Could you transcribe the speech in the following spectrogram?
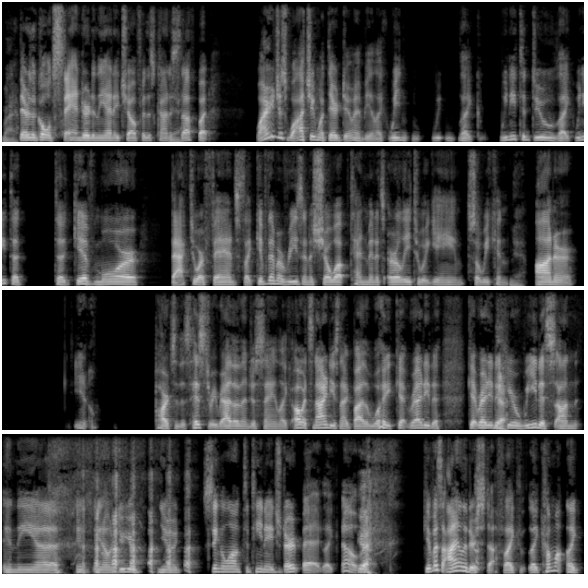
right. they're the gold standard in the NHL for this kind of Yeah. stuff. But why aren't you just watching what they're doing, being like, we, we like we need to do like we need to to give more back to our fans, like give them a reason to show up ten minutes early to a game so we can Yeah. honor, you know, parts of this history rather than just saying like, "Oh, it's '90s night." By the way, get ready to get ready to Yeah. hear Wheatus on in the uh, in, you know, do your you know, sing along to Teenage Dirtbag. Like, no, Yeah. like, give us Islander stuff. Like, like come on, like,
